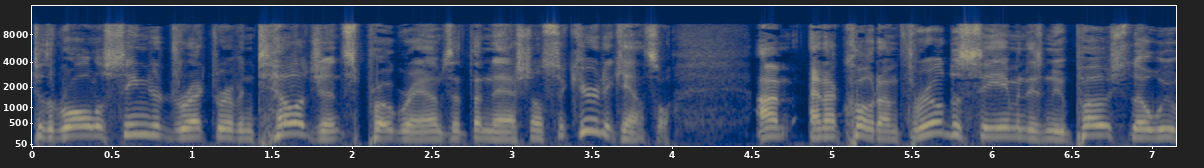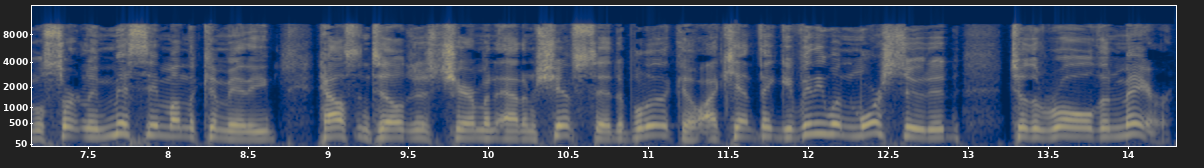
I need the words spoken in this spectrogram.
to the role of senior director of intelligence programs at the National Security Council. I'm, and I quote, I'm thrilled to see him in his new post, though we will certainly miss him on the committee. House Intelligence Chairman Adam Schiff said to Politico, I can't think of anyone more suited to the role than Maher.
